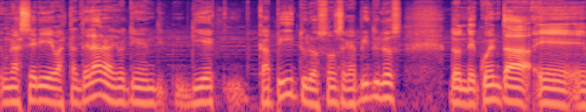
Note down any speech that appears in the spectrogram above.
una serie bastante larga, que tiene 10 capítulos, 11 capítulos, donde cuenta eh,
